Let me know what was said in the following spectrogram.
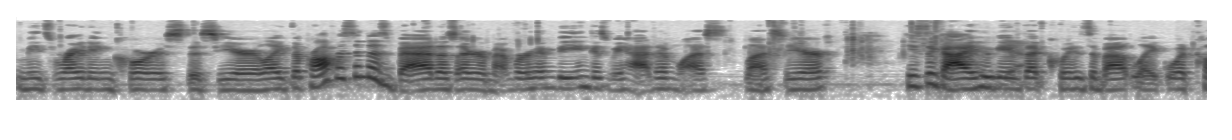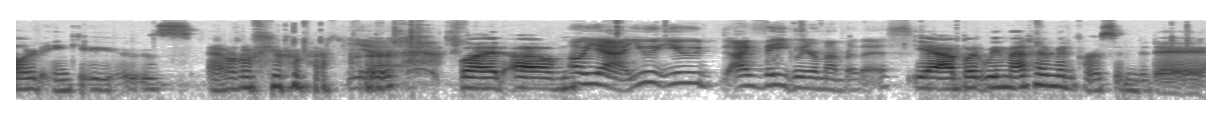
meets writing course this year. Like the prof isn't as bad as I remember him being because we had him last last year. He's the guy who gave Yeah. that quiz about like what colored ink you use. I don't know if you remember. Yeah. But um Oh yeah, you you I vaguely remember this. yeah, but we met him in person today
